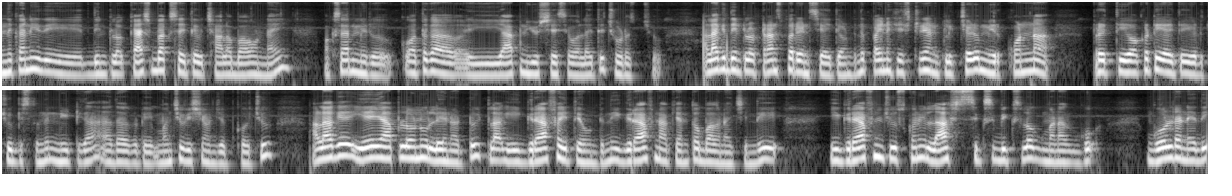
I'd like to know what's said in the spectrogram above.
అందుకని ఇది దీంట్లో క్యాష్ బ్యాక్స్ అయితే చాలా బాగున్నాయి. ఒకసారి మీరు కొత్తగా ఈ యాప్ని యూస్ చేసే వాళ్ళు అయితే చూడొచ్చు. అలాగే దీంట్లో ట్రాన్స్పరెన్సీ అయితే ఉంటుంది. పైన హిస్టరీ అని క్లిక్ చేయడం మీరు కొన్న ప్రతి ఒక్కటి అయితే ఇక్కడ చూపిస్తుంది నీట్గా. అదొకటి మంచి విషయం అని చెప్పుకోవచ్చు. అలాగే ఏ యాప్లోనూ లేనట్టు ఇట్లా ఈ గ్రాఫ్ అయితే ఉంటుంది. ఈ గ్రాఫ్ నాకు ఎంతో బాగా నచ్చింది. ఈ గ్రాఫ్ని చూసుకొని లాస్ట్ సిక్స్ బిక్స్లో మన గో గోల్డ్ అనేది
